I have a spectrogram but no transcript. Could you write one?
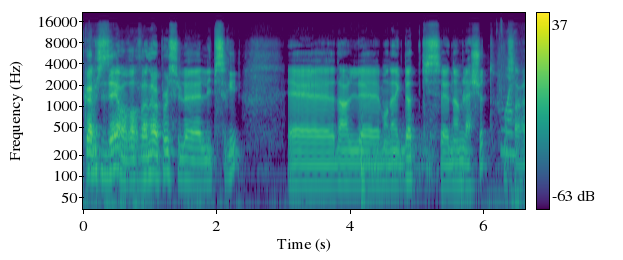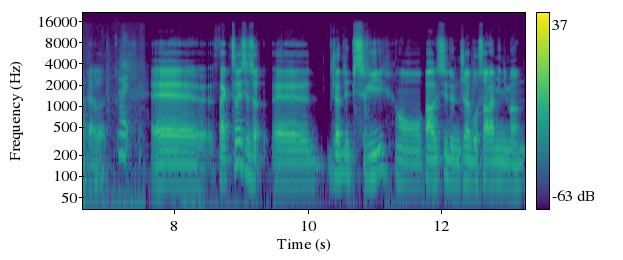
comme je disais, on va revenir un peu sur l'épicerie. Euh, dans le- mon anecdote qui se nomme La Chute, on Ouais. s'en rappellera. Ouais. Euh, fait que tu sais, c'est ça. Euh, job d'épicerie, on parle ici d'une job au salaire minimum.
